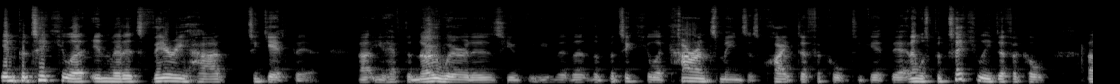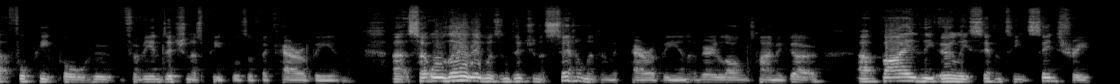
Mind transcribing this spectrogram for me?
in particular, in that it's very hard to get there. Uh, you have to know where it is. You, you, the, the particular currents means it's quite difficult to get there. And it was particularly difficult uh, for people who, for the indigenous peoples of the Caribbean. Uh, so, although there was indigenous settlement in the Caribbean a very long time ago, uh, by the early 17th century,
